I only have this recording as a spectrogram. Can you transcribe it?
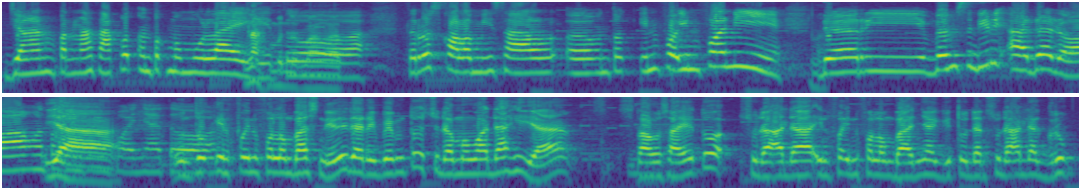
jangan pernah takut untuk memulai Nah, gitu. Terus kalau misal eh, untuk info-info nih dari BEM sendiri ada dong untuk Nah. Ya, infonya tuh. untuk info-info lomba sendiri dari BEM tuh sudah mewadahi ya. Setahu saya itu sudah ada info-info lombanya gitu dan sudah ada grup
